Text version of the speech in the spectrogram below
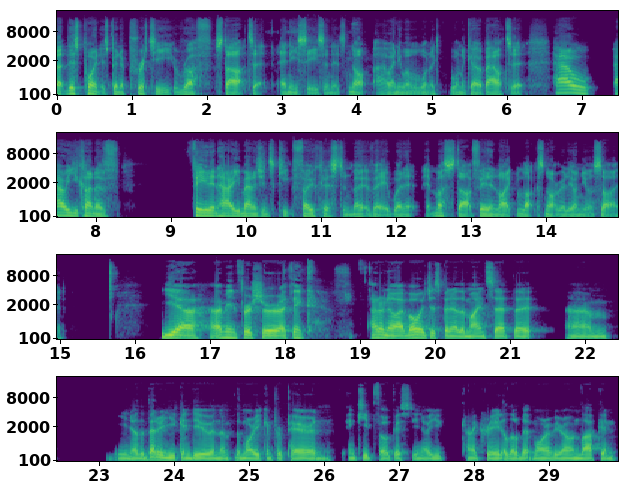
at this point, it's been a pretty rough start to any season. It's not how anyone would want to want to go about it. How how are you kind of feeling? How are you managing to keep focused and motivated when it, it must start feeling like luck's not really on your side? Yeah, I mean, for sure. I think, I don't know, I've always just been of the mindset that, um, you know, the better you can do and the, the more you can prepare and, and keep focused, you know, you kind of create a little bit more of your own luck. And,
